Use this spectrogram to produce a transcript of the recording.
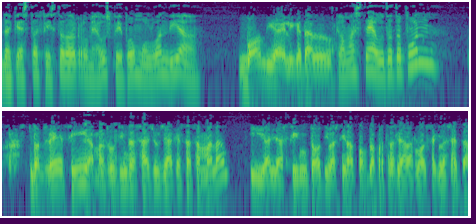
d'aquesta festa dels Romeus. Pepo, molt bon dia. Bon dia, Eli, què tal? Com esteu? Tot a punt? Doncs bé, sí, amb els últims assajos ja aquesta setmana i enllestint tot i vestint el poble per traslladar-lo al segle XVI.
